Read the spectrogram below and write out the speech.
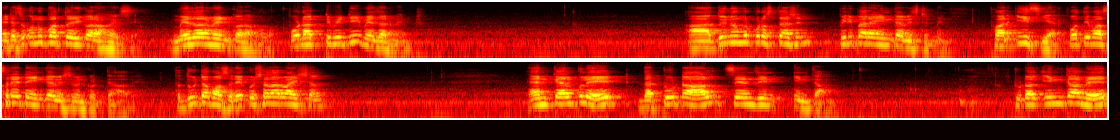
এটা হচ্ছে অনুপাত তৈরি করা হয়েছে মেজারমেন্ট করা হলো প্রোডাক্টিভিটি মেজারমেন্ট আর দুই নম্বর প্রশ্নে আসেন prepare income statement for this year প্রতি বছরে এটা ইনকাম স্টেটমেন্ট করতে হবে। তো দুইটা বছর, একুশ সাল আর বাইশ সাল। And calculate the total change in income total ইনকামের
